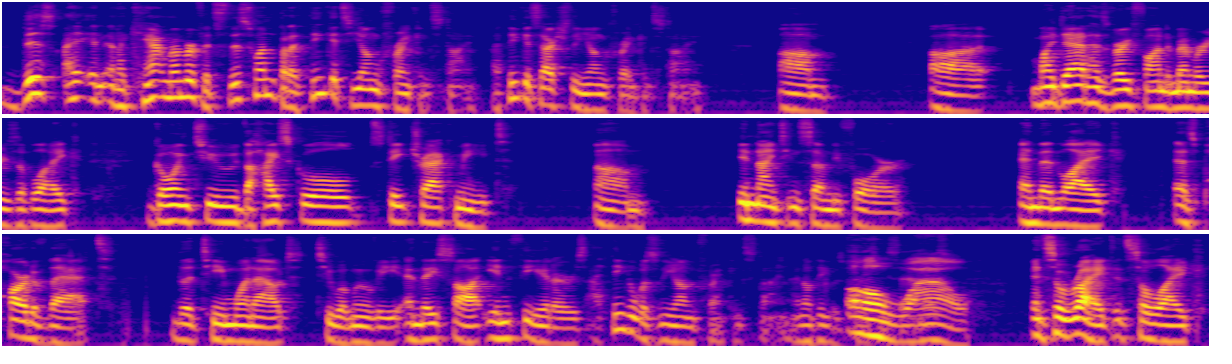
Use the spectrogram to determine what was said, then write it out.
this, I and, and I can't remember if it's this one, but I think it's Young Frankenstein. I think it's actually Young Frankenstein. Um, uh, my dad has very fond memories of like going to the high school state track meet um, in 1974 and then like as part of that the team went out to a movie and they saw in theaters. I think it was the young frankenstein. I don't think it was Oh, Saddles. wow. and so right and so like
